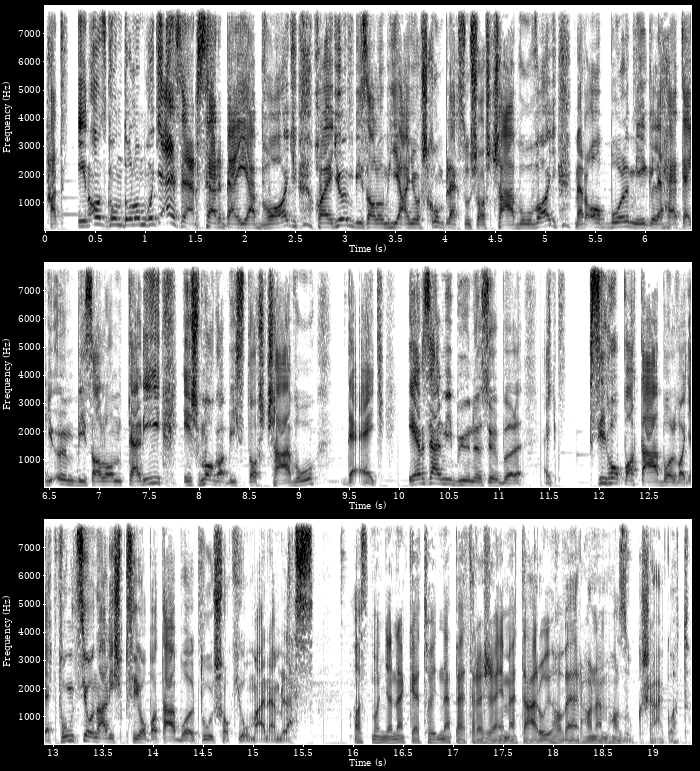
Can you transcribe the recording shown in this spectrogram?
Hát én azt gondolom, hogy ezerszer beljebb vagy, ha egy önbizalomhiányos komplexusos csávó vagy, mert abból még lehet egy önbizalomteli és magabiztos csávó, de egy érzelmi bűnözőből, egy pszichopatából, vagy egy funkcionális pszichopatából túl sok jó már nem lesz. Azt mondja neked, hogy ne petrezselymet árulj haver, hanem hazugságot.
